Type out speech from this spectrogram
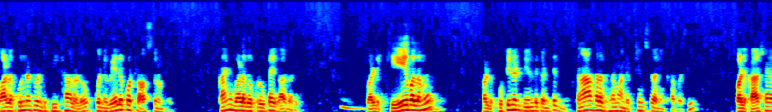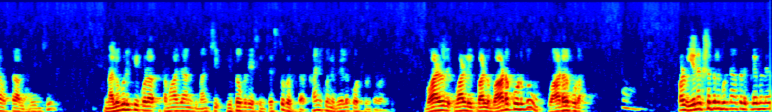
వాళ్ళకు ఉన్నటువంటి పీఠాలలో కొన్ని వేల కోట్ల ఆస్తులు ఉంటాయి కానీ వాళ్ళది ఒక రూపాయి కాదు అది. వాళ్ళు కేవలము వాళ్ళు పుట్టినట్టు ఎందుకంటే ధనాధర ధర్మాన్ని రక్షించడానికి కాబట్టి వాళ్ళు కాషాయ వస్త్రాలు ధరించి నలుగురికి కూడా సమాజానికి మంచి హితోపదేశం చేస్తూ బతుకుతారు కానీ కొన్ని వేల కోట్లు ఉంటాయి వాళ్ళకి. వాళ్ళు వాళ్ళు వాళ్ళు వాడకూడదు వాడరు కూడా వాళ్ళు ఏ నక్షత్రాలు పుట్టినా అక్కడ ఉంది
